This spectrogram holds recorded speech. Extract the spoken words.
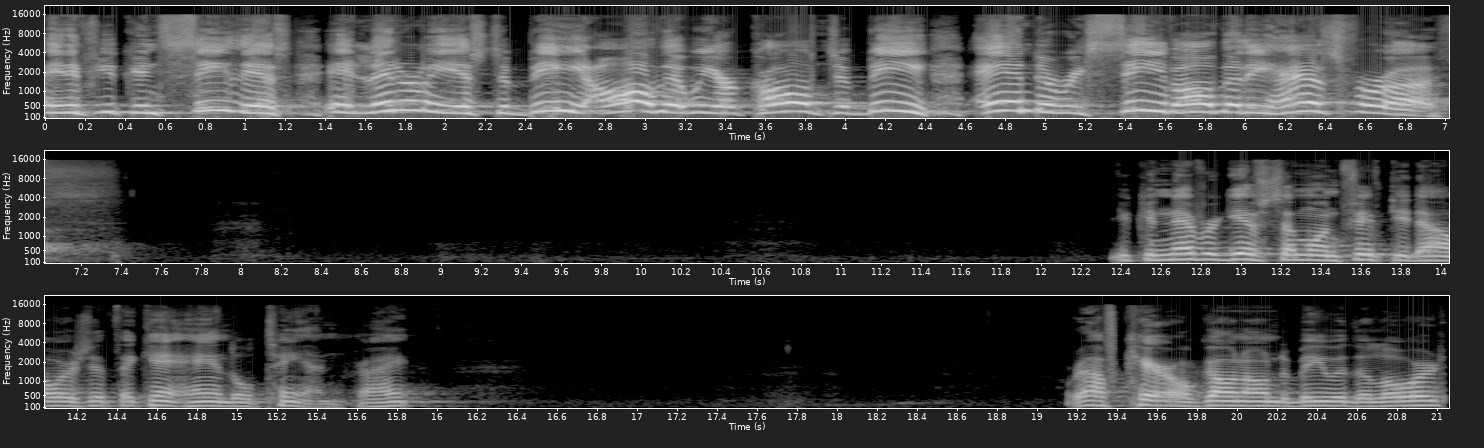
And if you can see this, it literally is to be all that we are called to be and to receive all that He has for us. You can never give someone $50 if they can't handle 10, right? Ralph Carroll gone on to be with the Lord.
